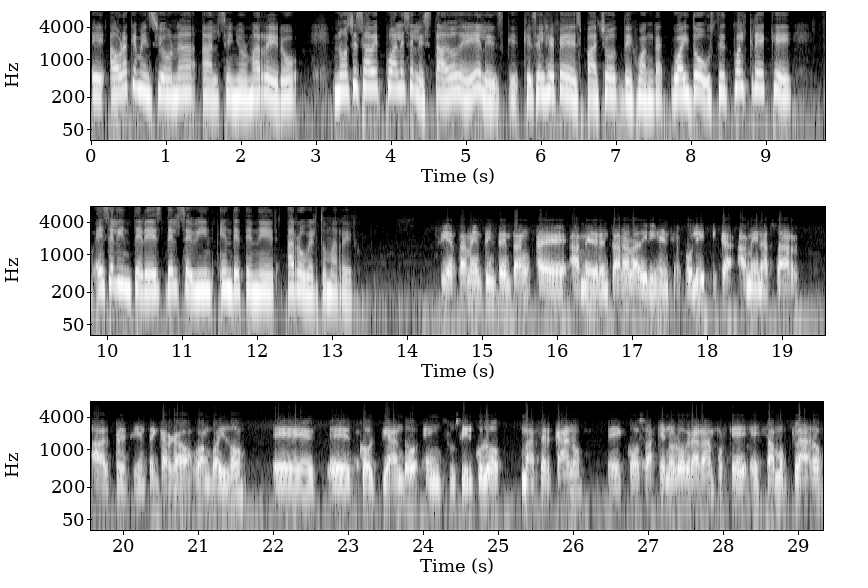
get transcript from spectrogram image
eh, ahora que menciona al señor Marrero, no se sabe cuál es el estado de él, es que, que es el jefe de despacho de Juan Guaidó. ¿Usted cuál cree que es el interés del SEBIN en detener a Roberto Marrero? ciertamente intentan eh, amedrentar a la dirigencia política, amenazar al presidente encargado Juan Guaidó, eh, eh, golpeando en su círculo más cercano, eh, cosas que no lograrán porque estamos claros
